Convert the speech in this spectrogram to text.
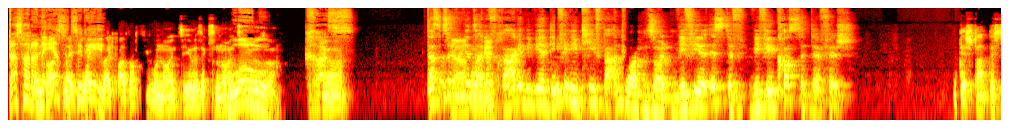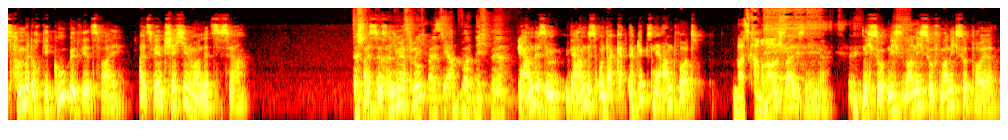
Das war deine Vielleicht war- erste vielleicht, CD. Vielleicht, vielleicht war es auch 97 oder 96 oder wow. so. Krass. Das ist Ja, übrigens okay. eine Frage, die wir definitiv beantworten sollten. Wie viel ist, der, wie viel kostet der Fisch? Das, stand, das haben wir doch gegoogelt, wir zwei, als wir in Tschechien waren letztes Jahr. Das Weißt du es nicht mehr, Flo? Ich weiß die Antwort nicht mehr. Wir haben das, im, wir haben das und da, da gibt es eine Antwort. Was kam Ich raus? weiß es nicht mehr. Nicht so, nicht, war, nicht so, war nicht so teuer.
